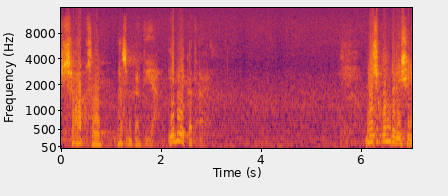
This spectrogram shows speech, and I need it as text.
शाप से भस्म कर दिया। ये भी एक कथा है। मुचकुंद ऋषि,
